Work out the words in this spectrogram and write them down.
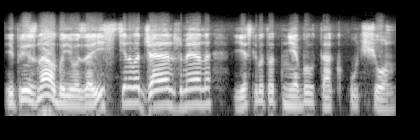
и признал бы его за истинного джентльмена, если бы тот не был так учен.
